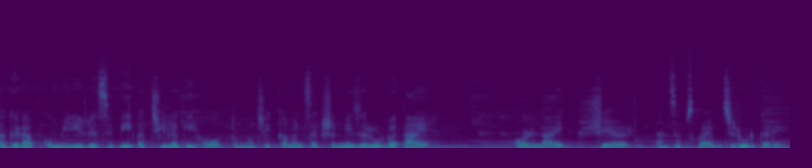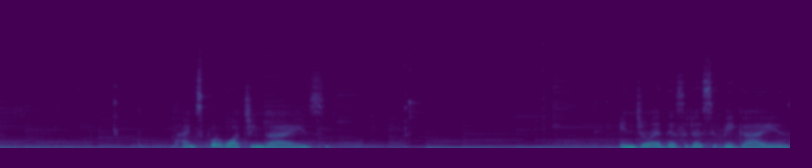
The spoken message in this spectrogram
अगर आपको मेरी रेसिपी अच्छी लगी हो तो मुझे कमेंट सेक्शन में ज़रूर बताएँ और लाइक शेयर एंड सब्सक्राइब ज़रूर करें। Thanks for watching guys. Enjoy this recipe guys.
